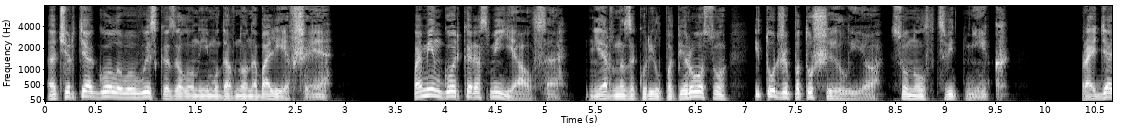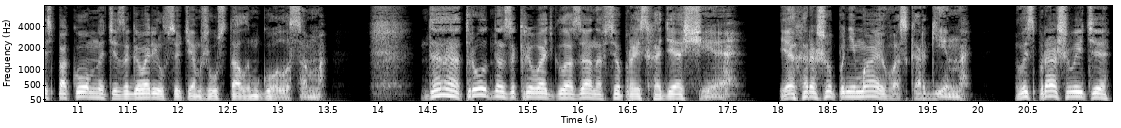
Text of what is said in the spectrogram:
Очертя голову, высказал он ему давно наболевшее. Фомин горько рассмеялся, нервно закурил папиросу и тут же потушил ее, сунул в цветник. Пройдясь по комнате, заговорил все тем же усталым голосом — да, трудно закрывать глаза на все происходящее. «Я хорошо понимаю вас, Каргин. Вы спрашиваете,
